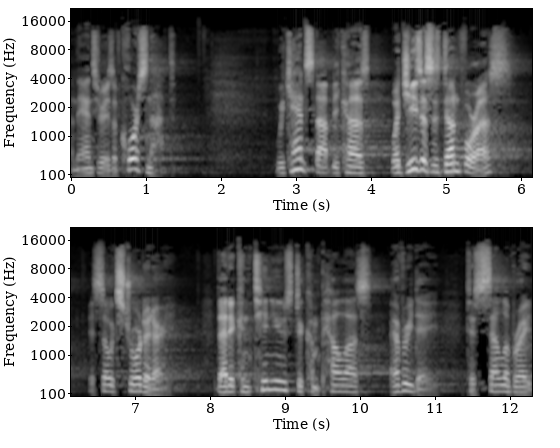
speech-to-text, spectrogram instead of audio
And the answer is, of course not. We can't stop because what Jesus has done for us is so extraordinary that it continues to compel us every day to celebrate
